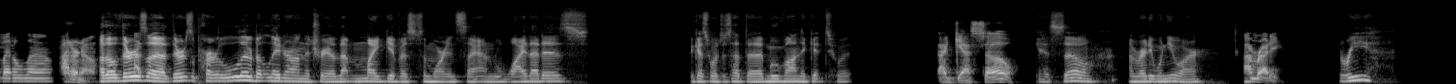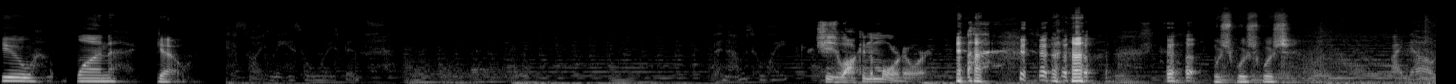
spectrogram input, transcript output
metal now? I don't know. Although there is a there is a part a little bit later on in the trailer that might give us some more insight on why that is. I guess we'll just have to move on to get to it. I guess so. Guess so. I'm ready when you are. I'm ready. Three, two, one, go. Inside me has always been there. But now it's awake. She's walking to Mordor. whoosh whoosh whoosh. I know.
